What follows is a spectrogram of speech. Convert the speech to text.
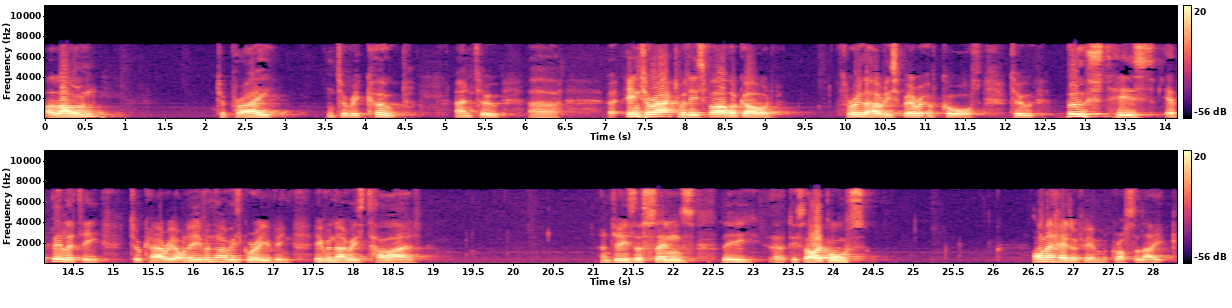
alone to pray and to recoup and to uh, uh, interact with his Father God through the Holy Spirit, of course, to boost his ability to carry on, even though he's grieving, even though he's tired. And Jesus sends the uh, disciples on ahead of him across the lake.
